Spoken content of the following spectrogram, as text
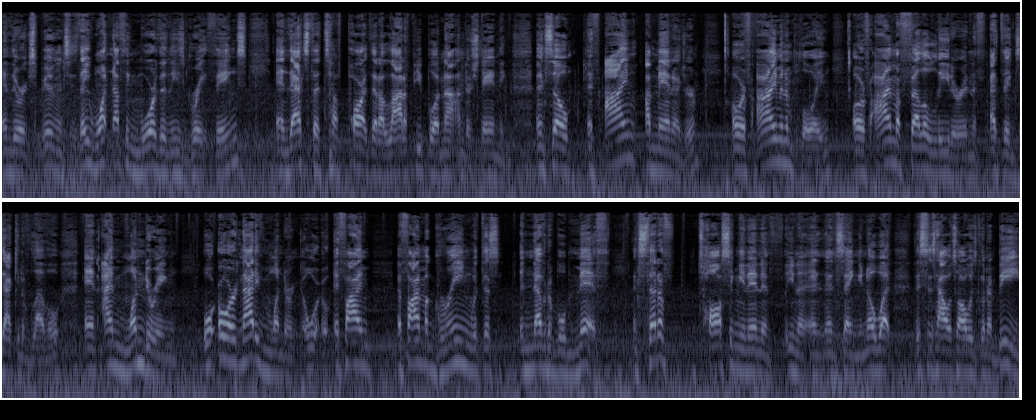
and their experiences. They want nothing more than these great things. And that's the tough part that a lot of people are not understanding. And so if I'm a manager, or if I'm an employee, or if I'm a fellow leader in, at the executive level, and I'm wondering, or, or not even wondering, or if I'm if I'm agreeing with this inevitable myth, instead of tossing it in and you know and, and saying you know what? This is how it's always going to be.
